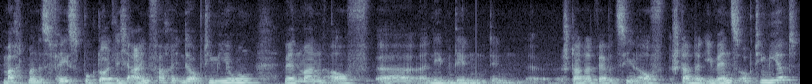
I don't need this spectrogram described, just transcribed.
macht man es Facebook deutlich einfacher in der Optimierung, wenn man auf, äh, neben den, den äh, Standardwerbezielen auf Standard-Events optimiert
